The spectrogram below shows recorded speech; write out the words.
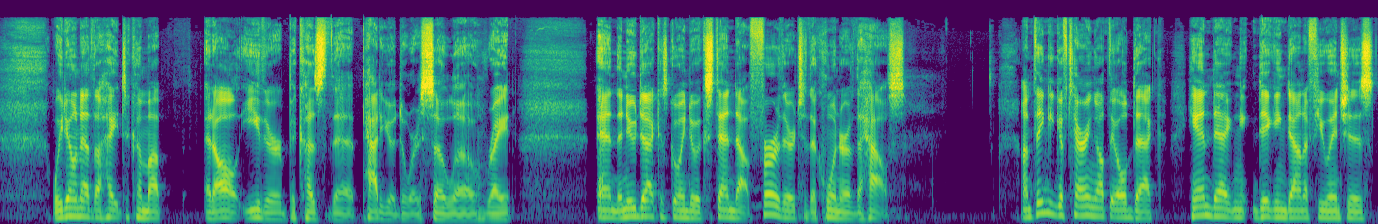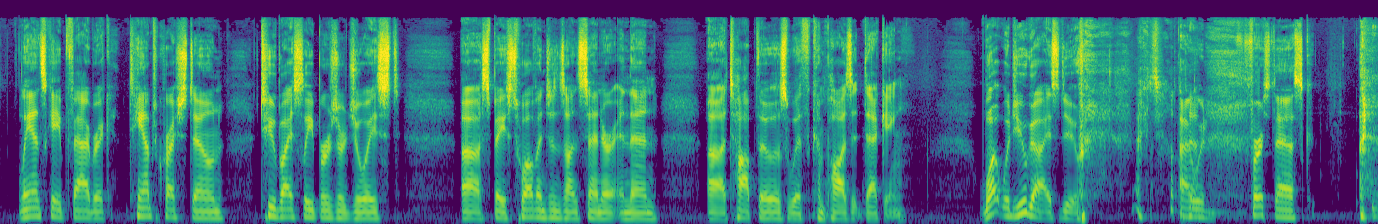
We don't have the height to come up at all either because the patio door is so low, right? And the new deck is going to extend out further to the corner of the house. I'm thinking of tearing out the old deck, hand digging, digging down a few inches, landscape fabric, tamped crushed stone, two by sleepers or joist, uh, space 12 inches on center, and then uh, top those with composite decking. What would you guys do? I would first ask,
